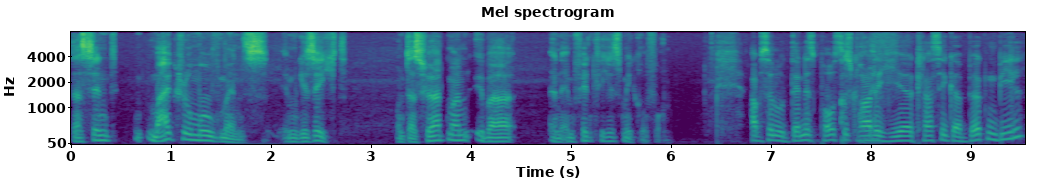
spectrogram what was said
Das sind Micro-Movements im Gesicht. Und das hört man über ein empfindliches Mikrofon. Absolut. Dennis postet gerade hier Klassiker Birkenbiel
